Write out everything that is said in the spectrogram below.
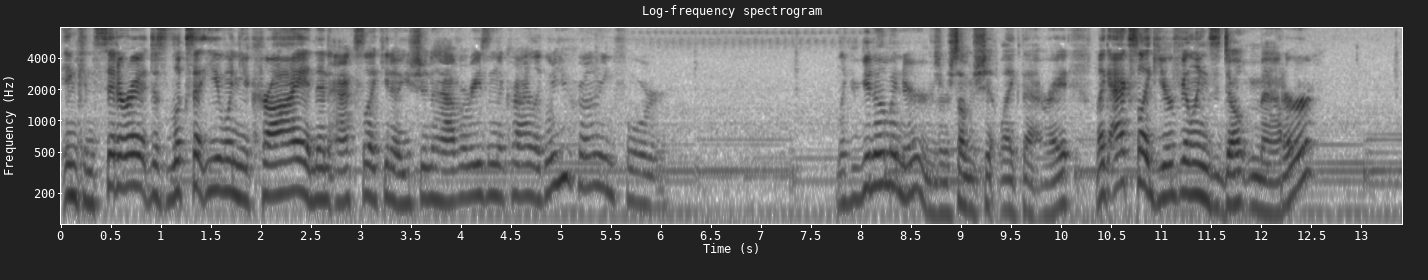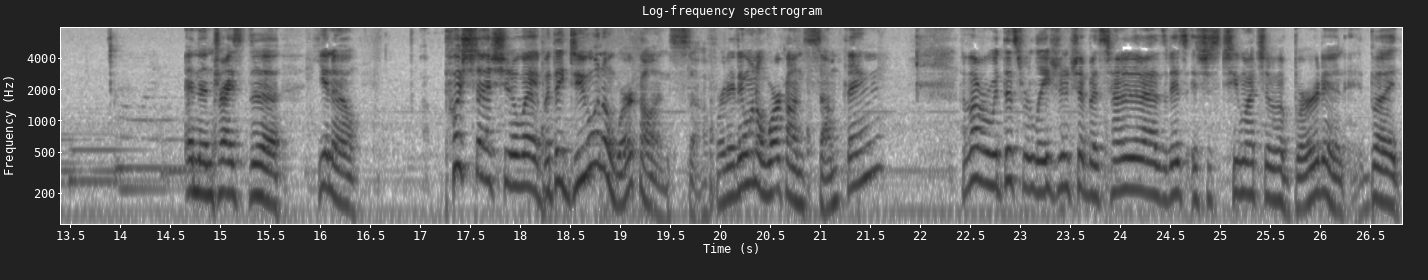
inconsiderate, just looks at you when you cry and then acts like, you know, you shouldn't have a reason to cry. Like, what are you crying for? Like you're getting on my nerves or some shit like that, right? Like acts like your feelings don't matter. And then tries to, you know, push that shit away. But they do want to work on stuff, or they do want to work on something However, with this relationship, as tentative as it is, it's just too much of a burden. But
